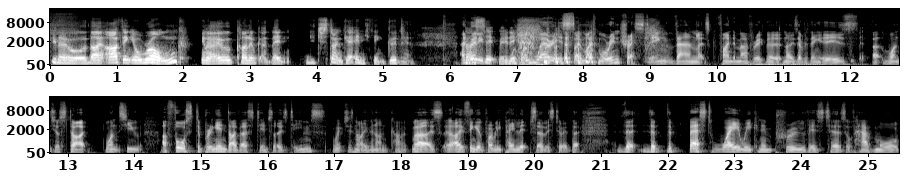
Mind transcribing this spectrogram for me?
you know, or like, I think you're wrong, you know, kind of, then you just don't get anything good. Yeah. And That's really, it, really. when, where it is so much more interesting than let's find a maverick that knows everything is uh, once you start once you are forced to bring in diversity into those teams, which is not even uncommon. Well, it's, I think it'll probably pay lip service to it, but the the the best way we can improve is to sort of have more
